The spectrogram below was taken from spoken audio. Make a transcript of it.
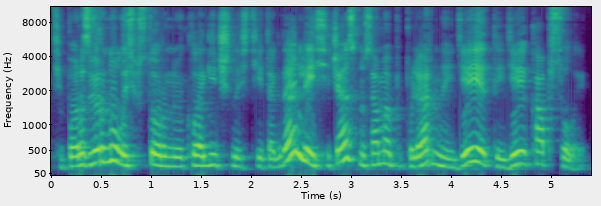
типа развернулась в сторону экологичности и так далее. И сейчас ну, самая популярная идея – это идея капсулы.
